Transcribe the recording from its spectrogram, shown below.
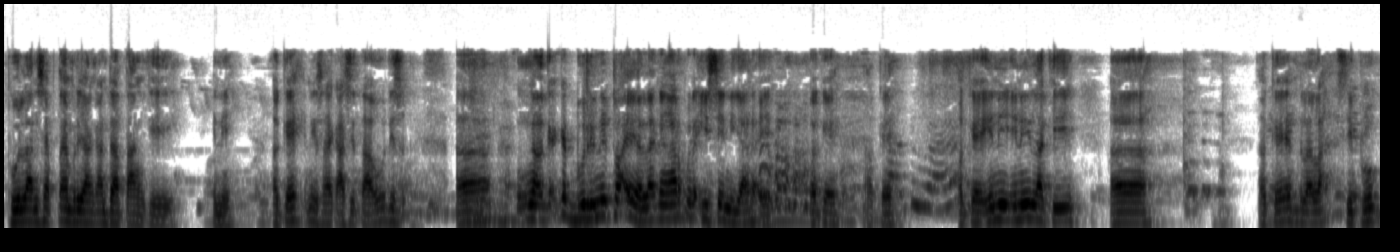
bulan September yang akan datang ki ini oke ini saya kasih tahu di eh, nggak kayak burine tok ya lek nang arep isin ya arek. oke oke oke ini ini lagi eh, oke delalah sibuk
